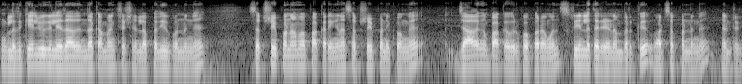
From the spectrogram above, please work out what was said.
உங்களது கேள்விகள் ஏதாவது இருந்தால் கமெண்ட் செக்ஷனில் பதிவு பண்ணுங்கள் சப்ஸ்கிரைப் பண்ணாமல் பார்க்குறீங்கன்னா சப்ஸ்கிரைப் பண்ணிக்கோங்க. ஜாதகம் பார்க்க விருப்பப்படுறவங்க வந்து ஸ்க்ரீனில் தெரிகிற நம்பருக்கு வாட்ஸ்அப் பண்ணுங்கள் நன்றி.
